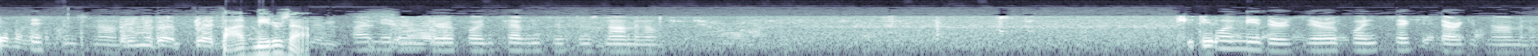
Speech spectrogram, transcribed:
Systems nominal. Five meters out. Five meters, 0 0.7, systems nominal. One meter, 0.6, target nominal.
